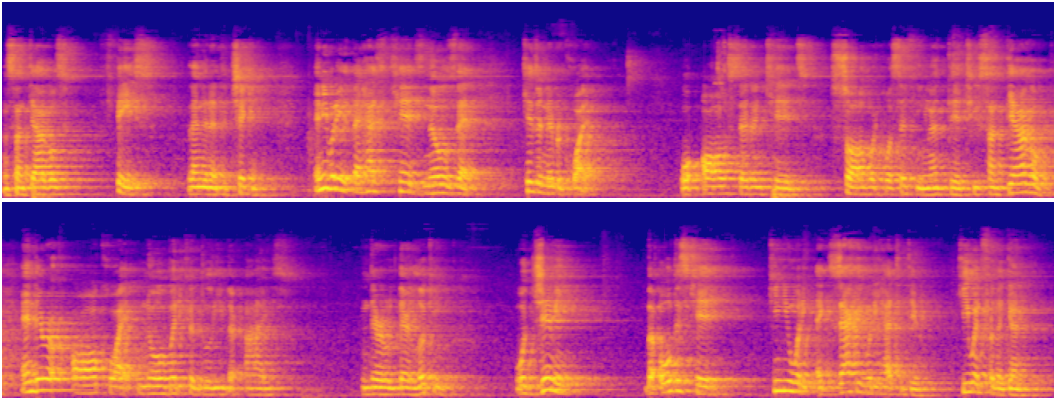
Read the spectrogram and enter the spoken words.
And Santiago's face landed at the chicken. Anybody that has kids knows that kids are never quiet. Well, all seven kids saw what Josefina did to Santiago. And they were all quiet. Nobody could believe their eyes. And they're, they're looking. Well, Jimmy, the oldest kid, he knew what he, exactly what he had to do. He went for the gun.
